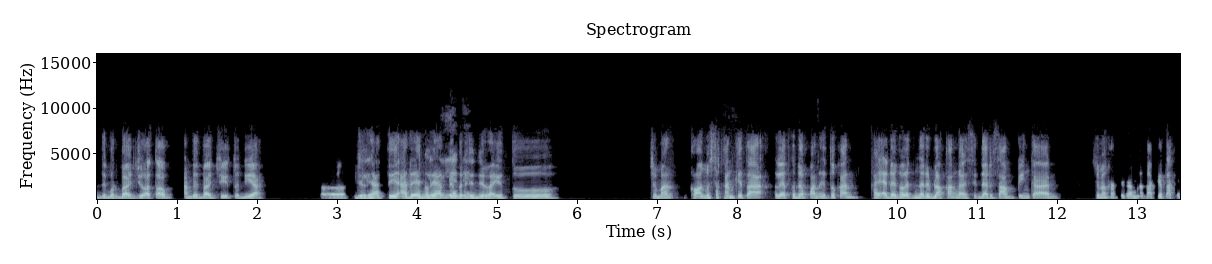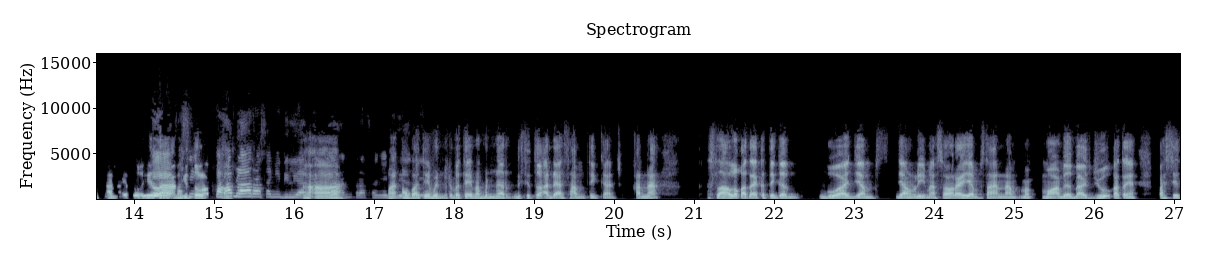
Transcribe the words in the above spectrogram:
jemur baju atau ambil baju itu dia eh, dilihatin ada yang ngeliatin dari jendela itu. Cuman kalau misalkan Ih, kita lihat ke depan itu kan kayak ada yang ngeliatin dari belakang nggak sih dari samping kan? Cuma ketika mata kita ke sana itu iya hilang pasti gitu loh. paham lah rasanya ah. kan, rasanya Oh berarti bener, berarti emang bener di situ ada something kan? Karena selalu katanya ketika gua jam jam 5 sore, jam setengah enam mau ambil baju katanya pasti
